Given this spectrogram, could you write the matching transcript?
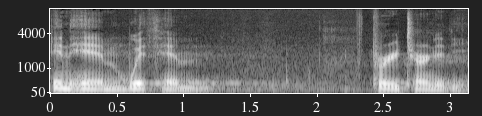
in Him, with Him, for eternity.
